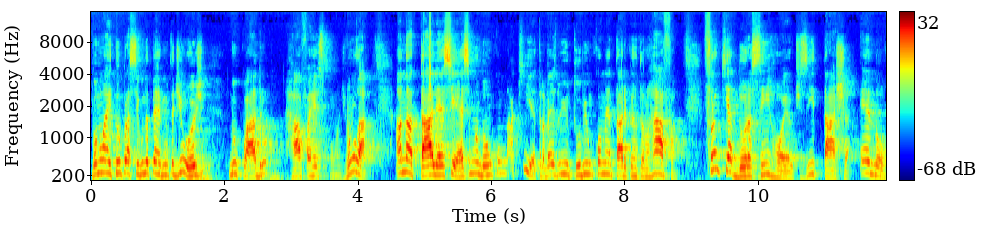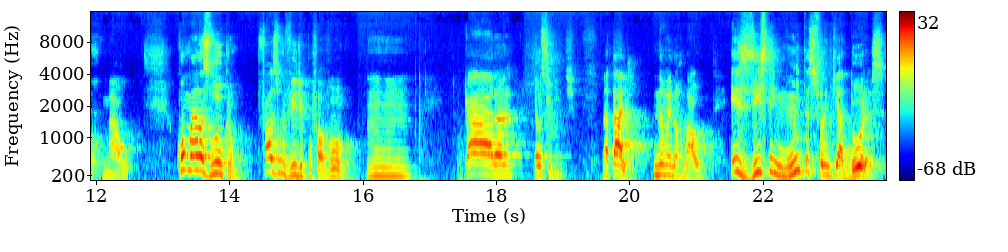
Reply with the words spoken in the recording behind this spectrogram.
Vamos lá então para a segunda pergunta de hoje no quadro Rafa Responde. Vamos lá. A Natália SS mandou um, aqui, através do YouTube, um comentário perguntando: Rafa, franqueadora sem royalties e taxa é normal? Como elas lucram? Faz um vídeo, por favor. Hum, Cara, é o seguinte, Natália, não é normal. Existem muitas franqueadoras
